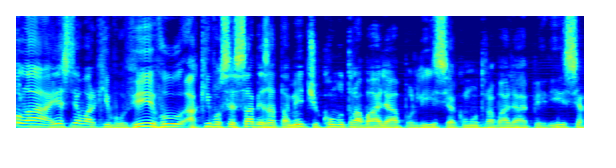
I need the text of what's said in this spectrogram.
Olá, este é o Arquivo Vivo. Aqui você sabe exatamente como trabalha a polícia, como trabalha a perícia,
